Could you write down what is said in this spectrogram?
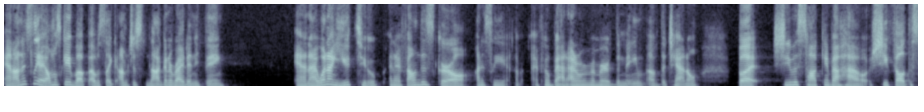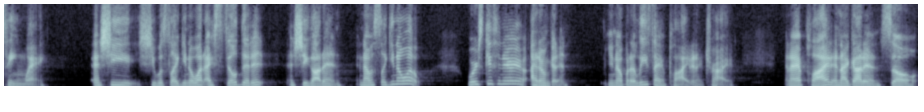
and honestly i almost gave up i was like i'm just not going to write anything And I went on YouTube and I found this girl. Honestly, um, I feel bad. I don't remember the name of the channel, but she was talking about how she felt the same way. And she she was like, "You know what? I still did it." And she got in. And I was like, "You know what? Worst case scenario, I don't get in." You know, but at least I applied and I tried. And I applied and I got in. So,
